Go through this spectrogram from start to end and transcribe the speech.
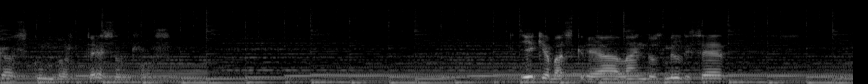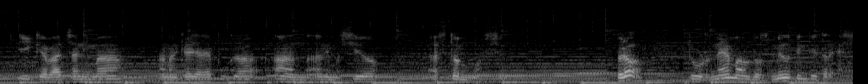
que es converteix en rosa. I que vaig crear l'any 2017 i que vaig animar en aquella època en animació stop motion. Però tornem al 2023.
